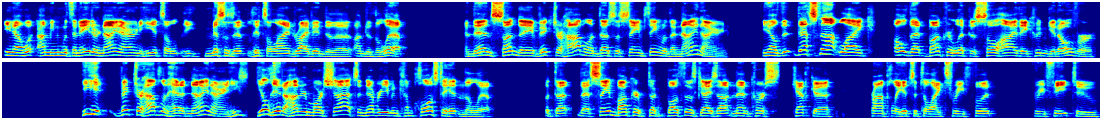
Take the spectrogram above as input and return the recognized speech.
you know, I mean, with an eight or nine iron, he hits a he misses it, hits a line drive into the under the lip. And then Sunday, Viktor Hovland does the same thing with a nine iron. You know, th- that's not like, oh, that bunker lip is so high they couldn't get over. He hit, Viktor Hovland had a nine iron. He's he'll hit hundred more shots and never even come close to hitting the lip. But that that same bunker took both those guys out, and then of course Koepka promptly hits it to like three foot, three feet to,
